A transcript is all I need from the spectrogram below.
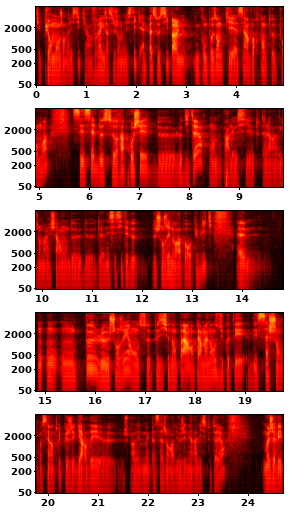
qui est purement journalistique, qui est un vrai exercice journalistique, elle passe aussi par une, composante qui est assez importante pour moi, c'est celle de se rapprocher de l'auditeur. On a parlé aussi euh, tout à l'heure avec Jean-Marie Charon de, la nécessité de, de changer nos rapports au public. Euh, on, peut le changer en se positionnant pas en permanence du côté des sachants. C'est un truc que j'ai gardé, euh, je parlais de mes passages en radio généraliste tout à l'heure. Moi, j'avais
